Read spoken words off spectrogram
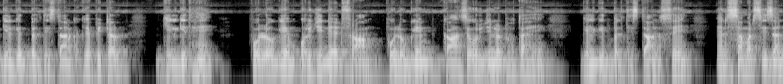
Gilgit Baltistan का कैपिटल गिलगित है। Polo game originate from. Polo game कहाँ से ओरिजिनेट होता है? गिलगित बल्तिस्तान से। And summer season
